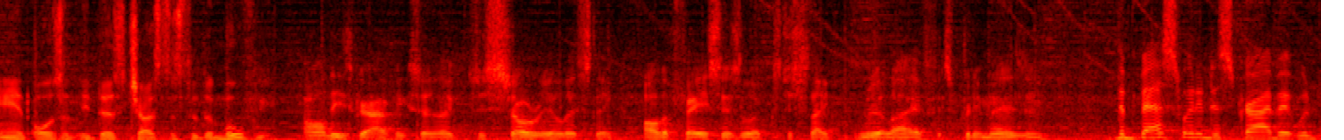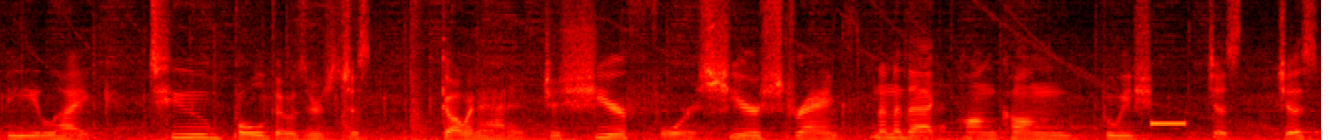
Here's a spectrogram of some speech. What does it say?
and also it does justice to the movie. All these graphics are like just so realistic. All the faces look just like real life. It's pretty amazing. The best way to describe it would be like two bulldozers just going at it. Just sheer force, sheer strength. None of that Hong Kong fooey shit. Just, just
